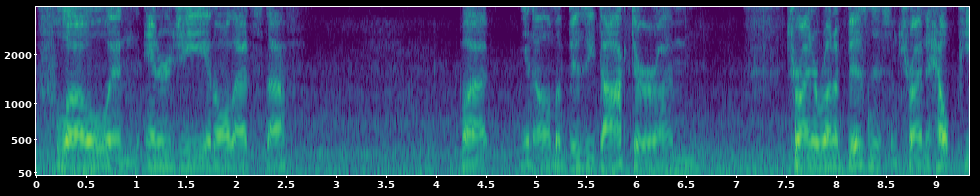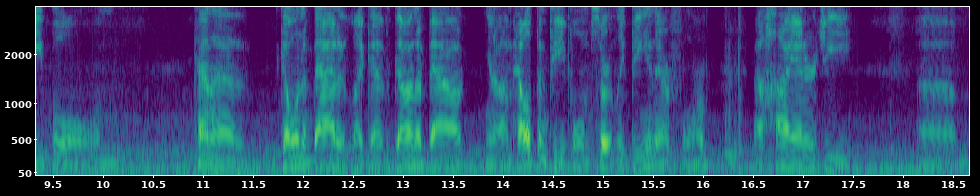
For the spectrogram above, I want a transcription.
flow and energy and all that stuff. But you know, I'm a busy doctor. I'm trying to run a business. I'm trying to help people. I'm kind of going about it like I've gone about, you know, I'm helping people. I'm certainly being there for them. A high energy um,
